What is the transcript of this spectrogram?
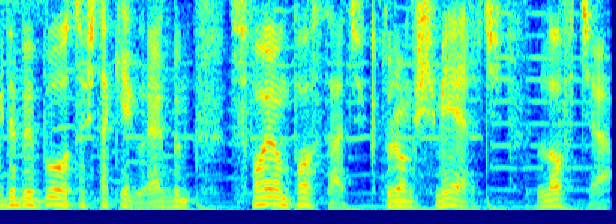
Gdyby było coś takiego, jakbym swoją postać, którą śmierć, Lowcia,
